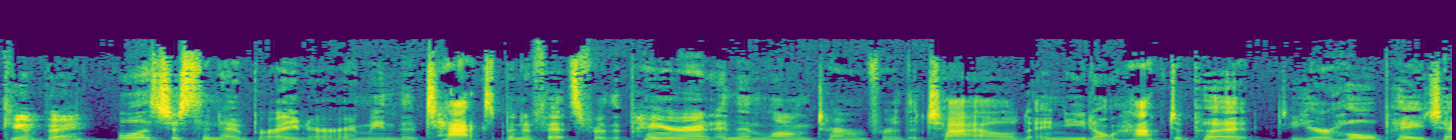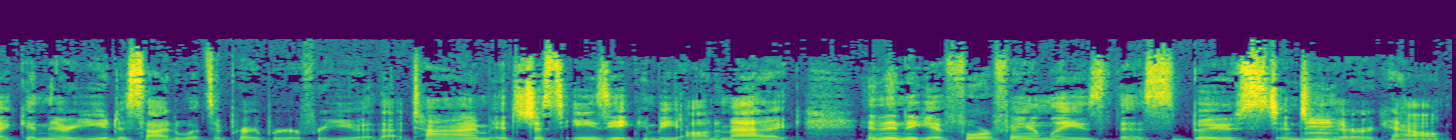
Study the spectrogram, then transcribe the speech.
campaign. Well, it's just a no brainer. I mean, the tax benefits for the parent and then long term for the child, and you don't have to put your whole paycheck in there. You decide what's appropriate for you at that time. It's just easy, it can be automatic. And then to give four families this boost into mm. their account.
